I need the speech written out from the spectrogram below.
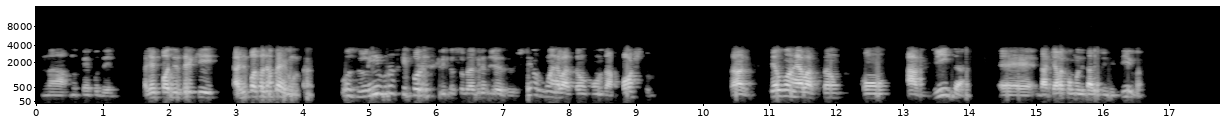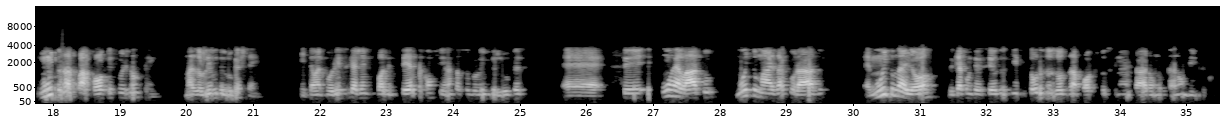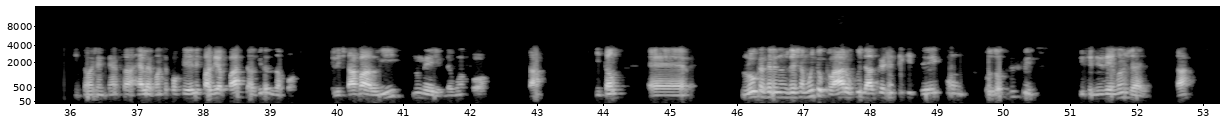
na, no tempo dele. A gente pode dizer que a gente pode fazer uma pergunta: os livros que foram escritos sobre a vida de Jesus têm alguma relação com os apóstolos? Sabe? Tem alguma relação com a vida é, daquela comunidade primitiva? Muitos apócrifos não têm, mas o livro de Lucas tem. Então é por isso que a gente pode ter essa confiança sobre o livro de Lucas é, ser um relato muito mais acurado, é muito melhor do que aconteceu do que todos os outros apóstolos que não entraram no cânon bíblico. Então a gente tem essa relevância porque ele fazia parte da vida dos apóstolos. Ele estava ali no meio, de alguma forma. Tá? Então, é, Lucas ele nos deixa muito claro o cuidado que a gente tem que ter com os outros dizem evangelho, tá?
